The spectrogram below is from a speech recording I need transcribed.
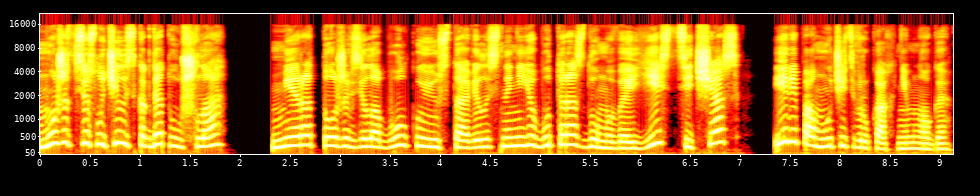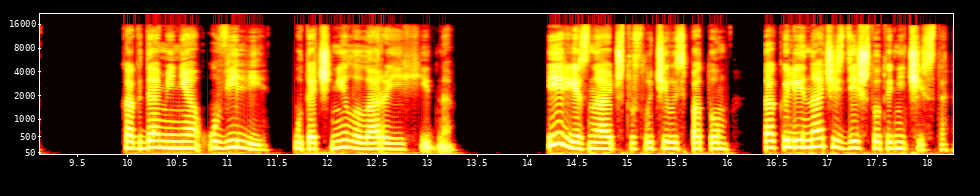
Может, все случилось, когда ты ушла? Мера тоже взяла булку и уставилась на нее, будто раздумывая, есть сейчас или помучить в руках немного. «Когда меня увели», — уточнила Лара ехидно. «Перья знают, что случилось потом. Так или иначе, здесь что-то нечисто.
